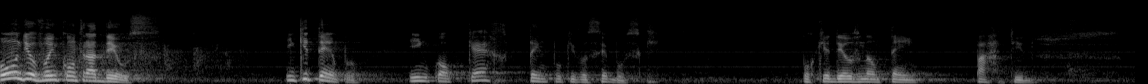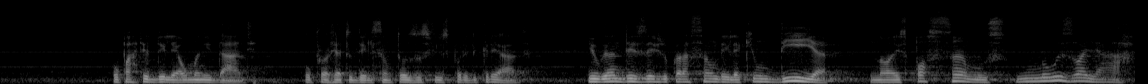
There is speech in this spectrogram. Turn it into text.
Onde eu vou encontrar Deus? Em que templo? Em qualquer templo que você busque. Porque Deus não tem partidos. O partido dele é a humanidade. O projeto dele são todos os filhos por ele criados. E o grande desejo do coração dele é que um dia nós possamos nos olhar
